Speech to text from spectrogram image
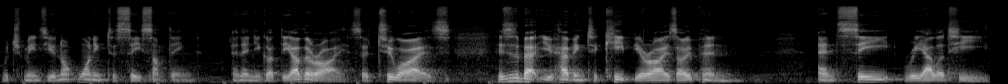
which means you're not wanting to see something. And then you got the other eye, so two eyes. This is about you having to keep your eyes open and see reality,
